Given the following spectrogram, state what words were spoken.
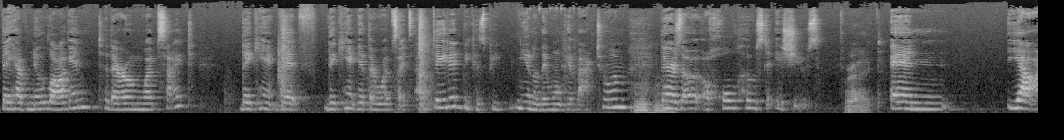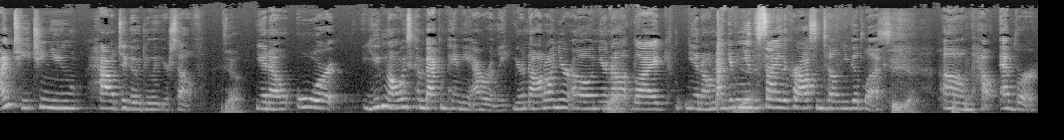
They have no login to their own website. They can't get they can't get their websites updated because people you know they won't get back to them. Mhm. There's a, a whole host of issues, Right. and yeah, I'm teaching you how to go do it yourself Yeah. you know, or you can always come back and pay me hourly. You're not on your own. You're Right. not like, you know, I'm not giving you the sign of the cross and telling you good luck. See ya. Um, however,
